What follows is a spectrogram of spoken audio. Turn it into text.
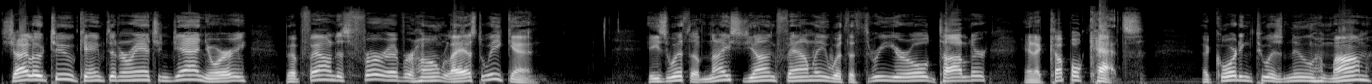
Shiloh, too, came to the ranch in January, but found his forever home last weekend. He's with a nice young family with a three year old toddler and a couple cats. According to his new mom,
